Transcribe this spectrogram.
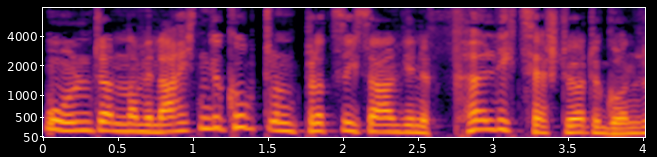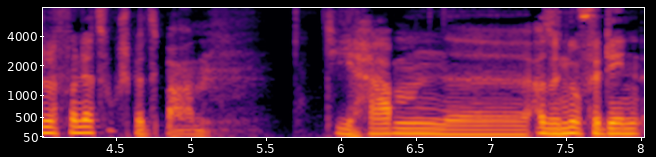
Und dann haben wir Nachrichten geguckt und plötzlich sahen wir eine völlig zerstörte Gondel von der Zugspitzbahn. Die haben, äh, also nur für den,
